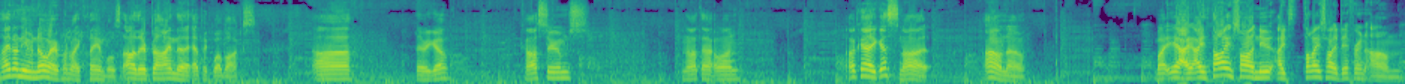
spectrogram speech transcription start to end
I don't even know where I put my claimables. Oh, they're behind the Epic Wubbox. Uh, there we go. Costumes. Not that one. Okay, I guess not. I don't know. But yeah, I, I thought I saw a new, I thought I saw a different, um,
